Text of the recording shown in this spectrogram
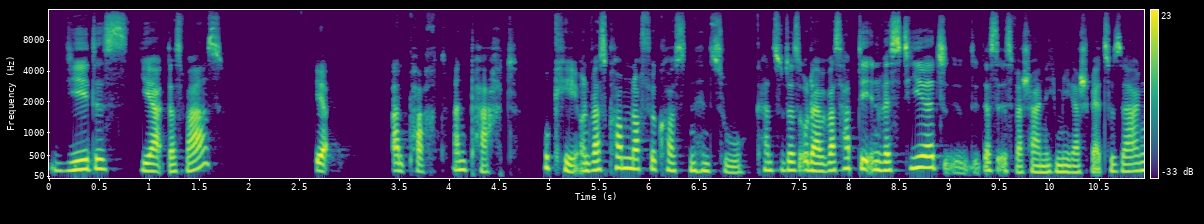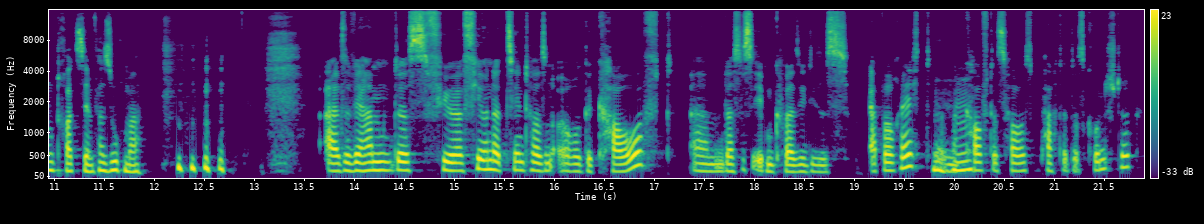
Jedes Jahr. Das war's? Ja. An Pacht. An Pacht. Okay. Und was kommen noch für Kosten hinzu? Kannst du das oder was habt ihr investiert? Das ist wahrscheinlich mega schwer zu sagen. Trotzdem versuch mal. also wir haben das für 410.000 Euro gekauft. Ähm, das ist eben quasi dieses Erbbaurecht. Mhm. Man kauft das Haus, pachtet das Grundstück.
